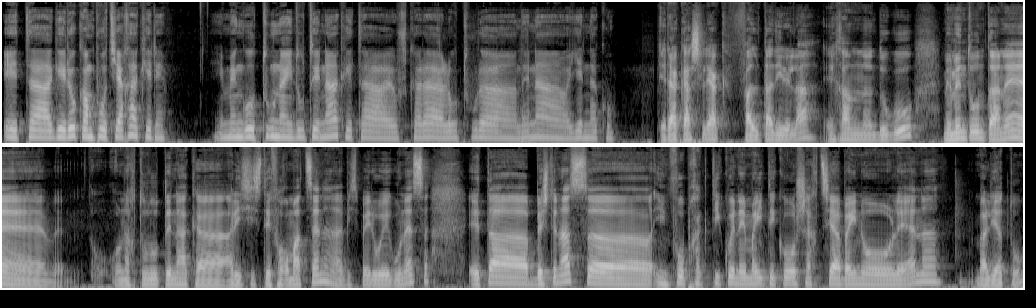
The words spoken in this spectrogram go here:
eta gero kanpotiarrak ere hemen gotu nahi dutenak eta Euskara lotura dena jendako. Erakasleak falta direla, egan dugu, mementu untan, eh, onartu dutenak uh, ari ziste formatzen, uh, bizpairu egunez, eta bestenaz, uh, info praktikoen emaiteko sartzea baino lehen, baliatu?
